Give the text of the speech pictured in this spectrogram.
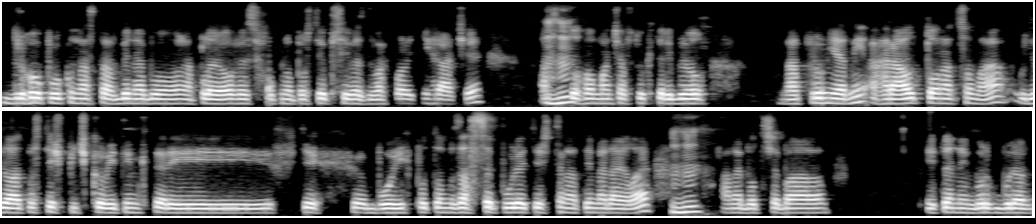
druhou půlku na stavby nebo na playoff je schopno prostě přivést dva kvalitní hráče a mm-hmm. z mhm. toho manšaftu, který byl nadprůměrný a hrál to, na co má, udělat prostě špičkový tým, který v těch bojích potom zase půjde těžce na ty medaile, mm-hmm. anebo třeba i ten Nymburk bude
